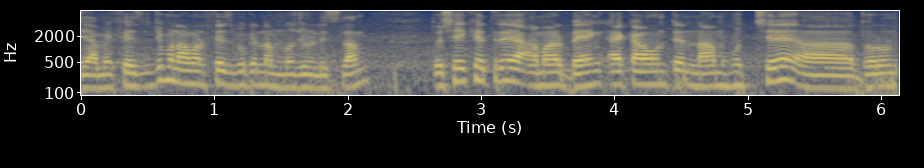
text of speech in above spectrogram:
যে আমি ফেসবুক যেমন আমার ফেসবুকের নাম নজরুল ইসলাম, তো সেই ক্ষেত্রে আমার ব্যাংক অ্যাকাউন্টের নাম হচ্ছে ধরুন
